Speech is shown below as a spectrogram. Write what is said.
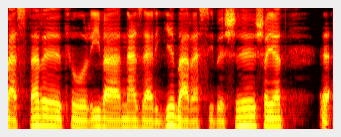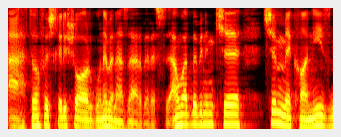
بستر تئوری و نظریه بررسی بشه شاید اهدافش خیلی شعارگونه به نظر برسه. اما باید ببینیم که چه مکانیزم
